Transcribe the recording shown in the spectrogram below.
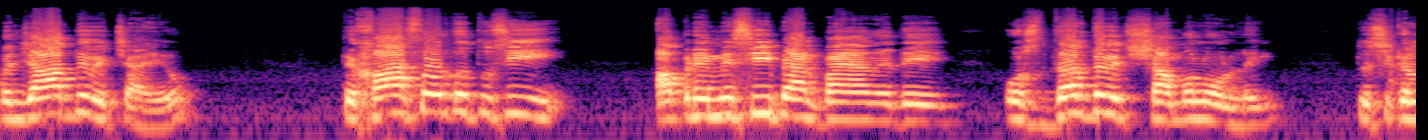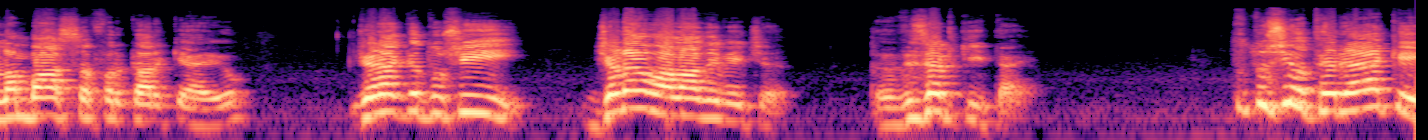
ਪੰਜਾਬ ਦੇ ਵਿੱਚ ਆਏ ਹੋ। ਤੇ ਖਾਸ ਤੌਰ 'ਤੇ ਤੁਸੀਂ ਆਪਣੇ ਮਿਸੀ ਭੈਣ ਭਾਈਆਂ ਦੇ- ਦੇ ਉਸ ਦਰਦ ਵਿੱਚ ਸ਼ਾਮਲ ਹੋਣ ਲਈ ਤੁਸੀਂ ਇੱਕ ਲੰਬਾ ਸਫ਼ਰ ਕਰਕੇ ਆਏ ਹੋ, ਜਿਹੜਾ ਕਿ ਤੁਸੀਂ ਜੜਾਵਾਲਾ ਦੇ ਵਿੱਚ ਵਿਜ਼ਿਟ ਕੀਤਾ ਹੈ। ਤੇ ਤੁਸੀਂ ਉੱਥੇ ਰਹਿ ਕੇ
